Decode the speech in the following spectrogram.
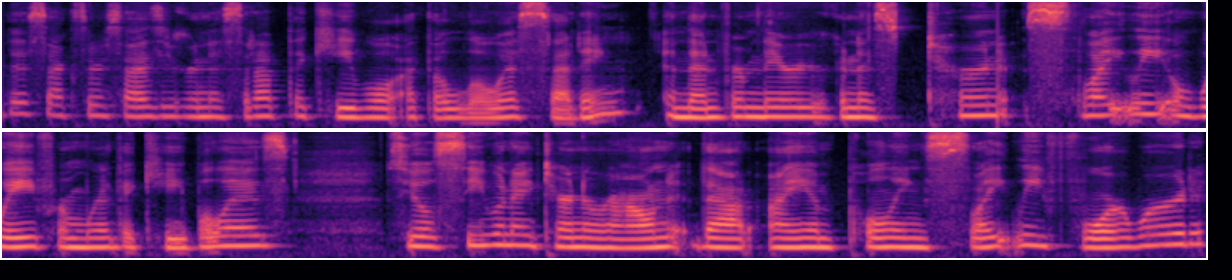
this exercise, you're going to set up the cable at the lowest setting, and then from there, you're going to turn slightly away from where the cable is. So you'll see when I turn around that I am pulling slightly forward.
